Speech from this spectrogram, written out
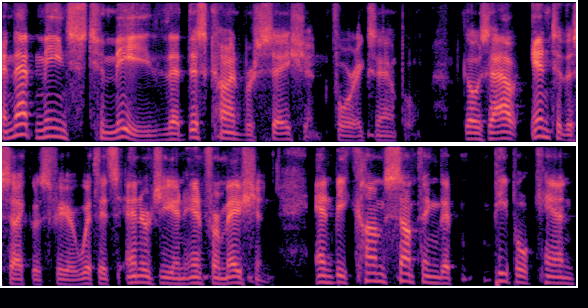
And that means to me that this conversation, for example, goes out into the psychosphere with its energy and information and becomes something that people can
